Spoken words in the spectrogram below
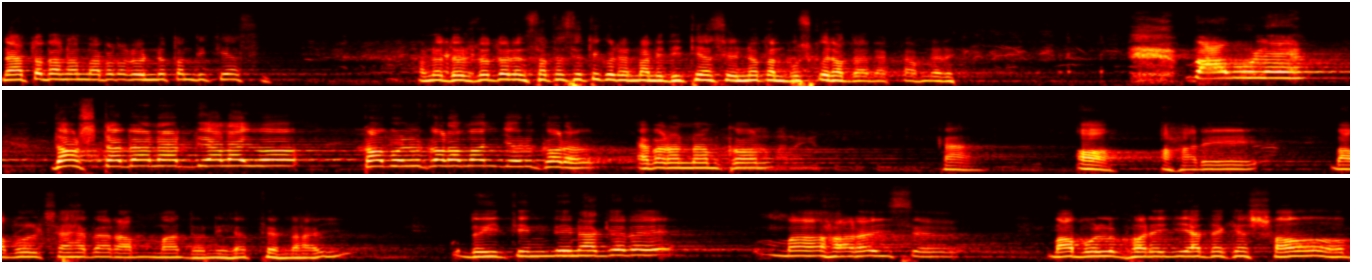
না, এত ব্যানার না, বেটার অন্যতম দিতে আসি। আপনি ধৈর্য ধরেন সাথে সাথে করেন, আমি দিতে আসি অন্যতম বুঝ করে দেন একটা আপনার। বাবুলে, দশটা ব্যানার দিয়া লাইব, কবুল করো, মঞ্জুর করো। এবার নাম কন? কা? অ, আহারে, বাবুল সাহেবের আম্মা দুনিয়াতে নাই। দুই তিন দিন আগে রে মা হারাইছে। বাবুল ঘরে গিয়া দেখে সব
